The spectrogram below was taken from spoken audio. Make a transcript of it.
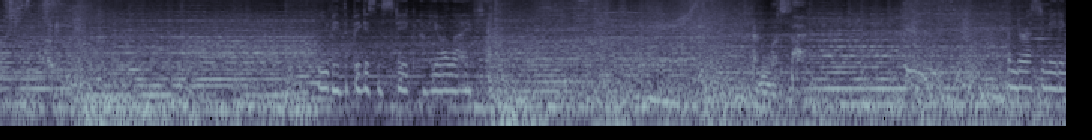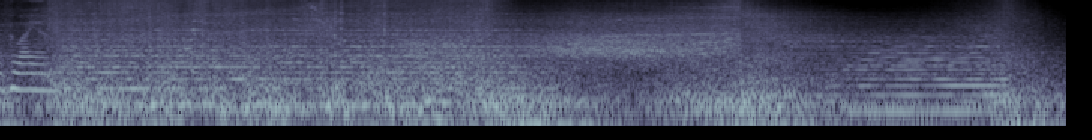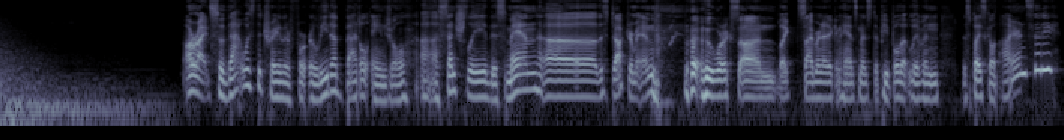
You made the biggest mistake of your life. And what's that? Underestimating who I am. Right, so that was the trailer for Alita Battle Angel. Uh, essentially, this man, uh, this doctor man, who works on like cybernetic enhancements to people that live in this place called Iron City.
